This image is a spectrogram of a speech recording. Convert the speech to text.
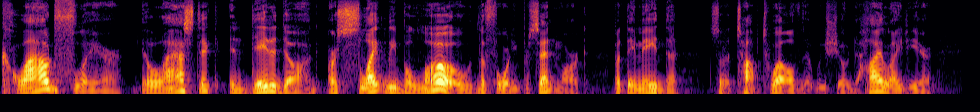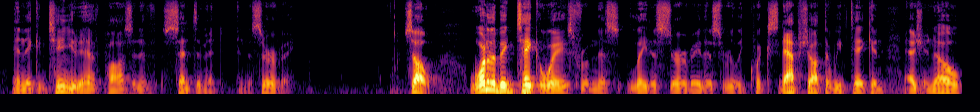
Cloudflare, Elastic, and Datadog are slightly below the 40% mark, but they made the sort of top 12 that we showed to highlight here, and they continue to have positive sentiment in the survey. So what are the big takeaways from this latest survey, this really quick snapshot that we've taken? As you know,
